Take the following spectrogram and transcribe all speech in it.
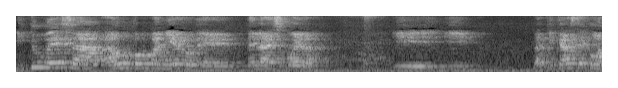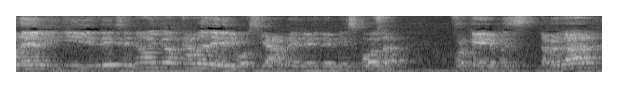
y tú ves a, un compañero de, la escuela y, platicaste con él y, dice, no, yo acabo de divorciarme de, de mi esposa porque, pues, la verdad,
